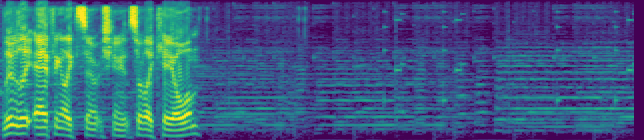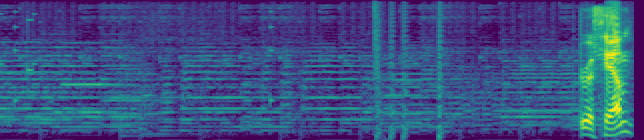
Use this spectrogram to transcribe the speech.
Literally anything, like, sort of like KO him. With him.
